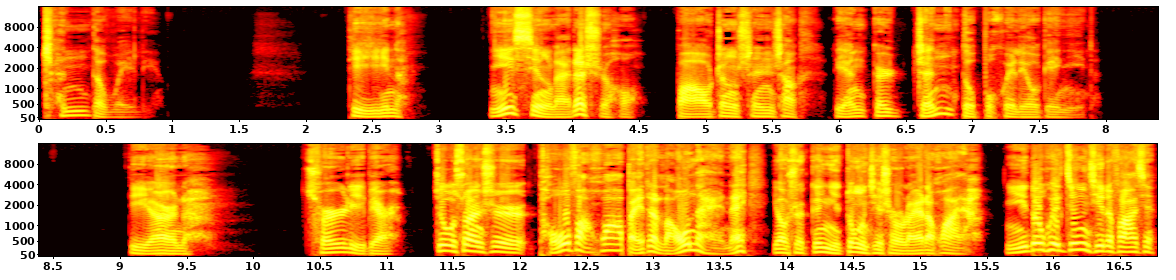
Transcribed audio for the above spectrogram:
真的为零。第一呢，你醒来的时候，保证身上连根针都不会留给你的。第二呢，村里边就算是头发花白的老奶奶，要是跟你动起手来的话呀，你都会惊奇的发现，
